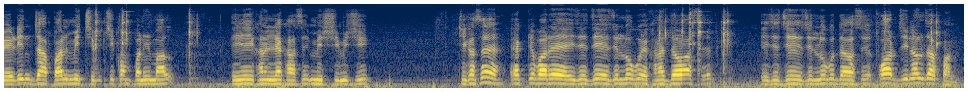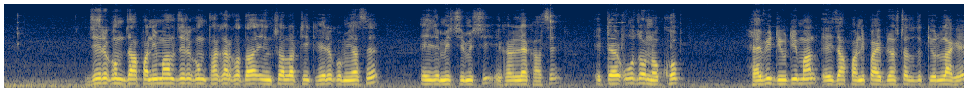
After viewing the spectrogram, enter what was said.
মেড ইন জাপান মিচ্ছি মিচ্ছি কোম্পানির মাল। এই এখানে লেখা আছে মিষ্টি মিষ্টি ঠিক আছে? একেবারে এই যে যে যে লোগো এখানে দেওয়া আছে, এই যে যে যে লোগো দেওয়া আছে অরিজিনাল জাপান যেরকম জাপানি মাল যেরকম থাকার কথা ইনশাল্লাহ ঠিক এরকমই আছে। এই যে মিষ্টি মিষ্টি, এখানে লেখা আছে, এটার ওজনও খুব হেভি ডিউটি মাল। এই জাপানি পাইপ ব্রাঞ্চটা যদি কেউ লাগে,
